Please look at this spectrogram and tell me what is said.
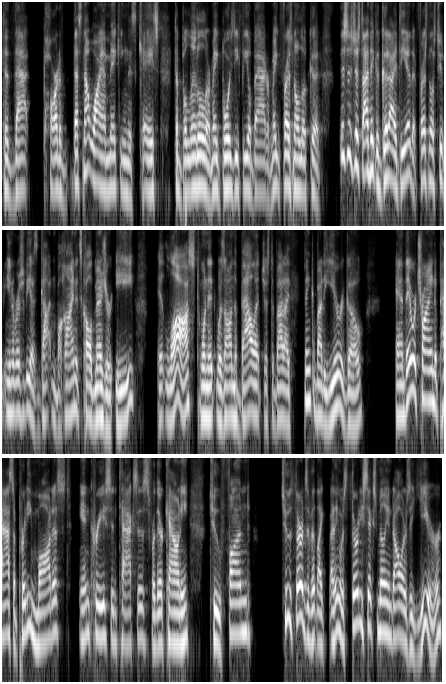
to that part of that's not why I'm making this case to belittle or make Boise feel bad or make Fresno look good. This is just, I think, a good idea that Fresno State University has gotten behind. It's called Measure E. It lost when it was on the ballot just about, I think, about a year ago. And they were trying to pass a pretty modest increase in taxes for their county to fund two thirds of it, like I think it was $36 million a year.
